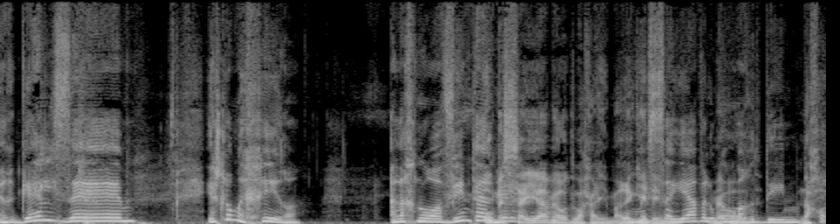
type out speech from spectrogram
הרגל זה... כן. יש לו מחיר. אנחנו אוהבים את הוא ההרגל. מסייע מאוד בחיים הוא הרגילים. מסייע, אבל הוא גם. מרדים. נכון.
